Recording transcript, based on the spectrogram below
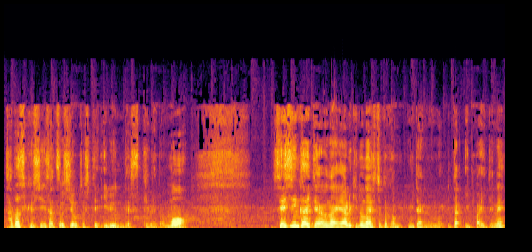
正しく診察をしようとしているんですけれども、精神科医ってやるなやる気のない人とかみたいなのもいたいっぱいいてね、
